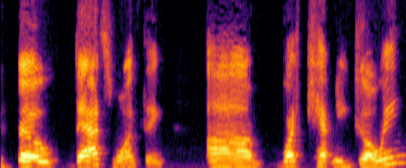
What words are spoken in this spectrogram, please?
so that's one thing. Um, what kept me going?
